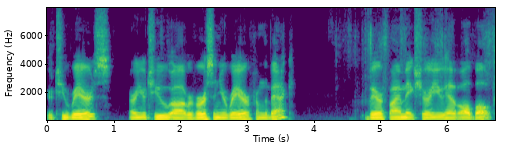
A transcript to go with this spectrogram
your two rares, or your two uh, reverse and your rare from the back. Verify, make sure you have all bulk.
